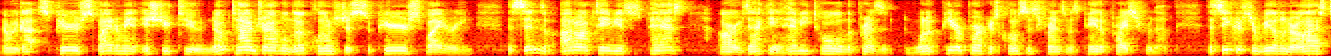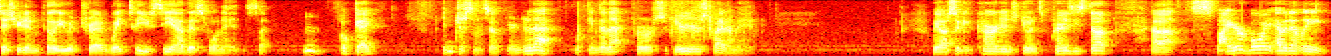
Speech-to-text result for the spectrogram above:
And we got Superior Spider-Man issue 2. No time travel, no clones, just superior spidering. The sins of Otto Octavius' past are exacting a heavy toll in the present, and one of Peter Parker's closest friends must pay the price for them. The secrets revealed in our last issue didn't fill you with dread. Wait till you see how this one ends. Like, hmm, okay. Interesting. So if you're into that, look into that for Superior Spider-Man. We also get Carnage doing some crazy stuff. Uh, Spider-Boy evidently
